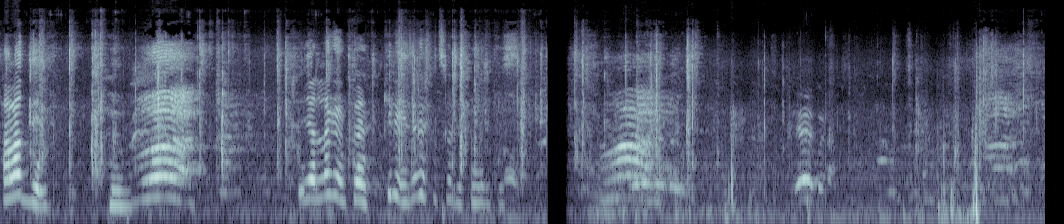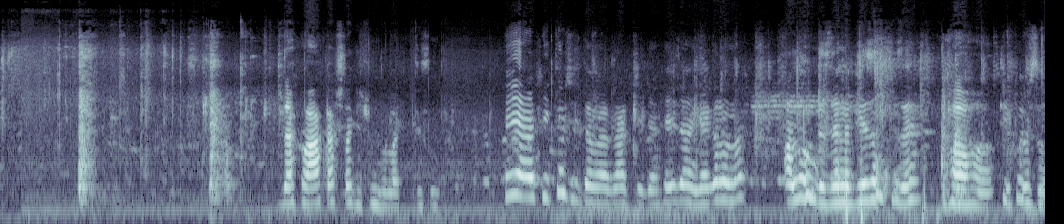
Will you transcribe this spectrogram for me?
সালাদ দিন। ইয়ার লাগে কি রে এই জায়গায় সুন্দর দেখো আকাশটা কি সুন্দর লাগতেছে। এই আর ঠিক করছি তো আমার রাত্রিটা? সেই জায়গা গেল না? আলু উঠতে না দিয়ে যাচ্ছে? যে হ্যাঁ হ্যাঁ ঠিক কইছো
